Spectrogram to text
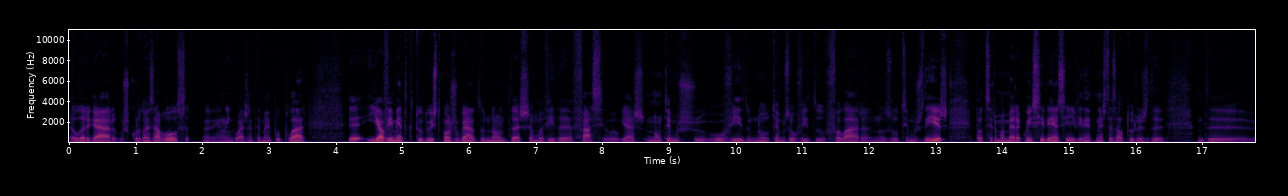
alargar os cordões à Bolsa, em linguagem também popular, eh, e obviamente que tudo isto conjugado não lhe deixa uma vida fácil. Aliás, não temos ouvido, não temos ouvido falar nos últimos dias. Pode ser uma mera coincidência, é evidente nestas alturas de, de,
